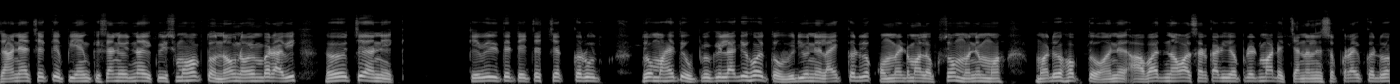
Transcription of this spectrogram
જાણ્યા છે કે પીએમ કિસાન યોજના એકવીસમો હપ્તો નવ નવેમ્બર આવી રહ્યો છે અને કેવી રીતે ટેચસ ચેક કરવું જો માહિતી ઉપયોગી લાગી હોય તો વિડીયોને લાઇક કરજો, કોમેન્ટમાં લખશો, મને મળ્યો હપ્તો અને આવા જ નવા સરકારી અપડેટ માટે ચેનલને સબસ્ક્રાઈબ કરજો.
